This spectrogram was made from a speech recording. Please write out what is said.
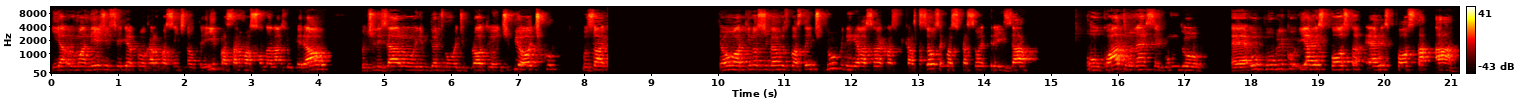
e o manejo seria colocar o paciente na UTI, passar uma sonda nasointeral, utilizar o inibidor de bomba de próton e antibiótico, usar. Então, aqui nós tivemos bastante dúvida em relação à classificação, se a classificação é 3A ou 4, né, segundo é, o público, e a resposta é a resposta A.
